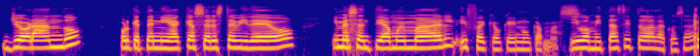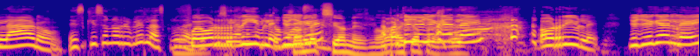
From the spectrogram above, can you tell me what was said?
llorando porque tenía que hacer este video y me sentía muy mal y fue que, ok, nunca más. Y vomitaste y toda la cosa. Claro. Es que son horribles las crudas. Fue horrible. Yo tomo- Son llegué- lecciones, ¿no? Aparte Hay yo llegué a. LA, horrible. Yo llegué a LA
